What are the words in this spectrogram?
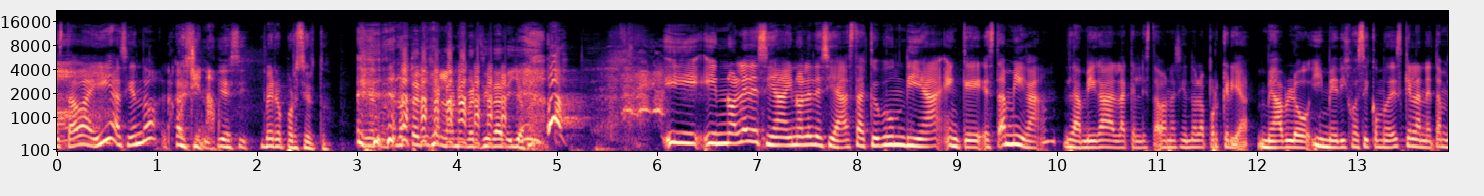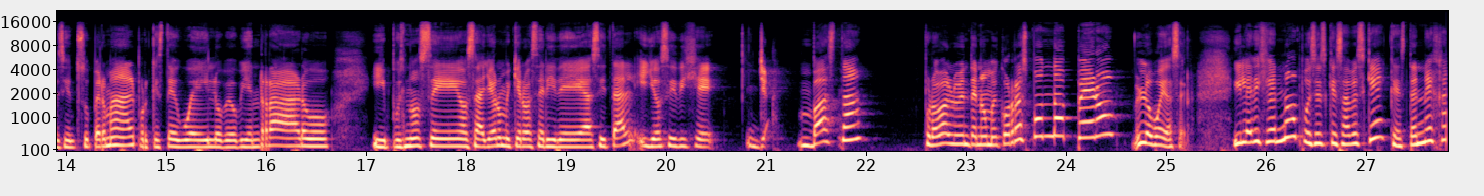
estaba ahí haciendo la cochinada. Y así, pero por cierto. No te dije en la universidad y yo. Y, no le decía, y no le decía, hasta que hubo un día en que esta amiga, la amiga a la que le estaban haciendo la porquería, me habló y me dijo así como, es que la neta me siento súper mal porque este güey lo veo bien raro y pues no sé, o sea, yo no me quiero hacer ideas y tal. Y yo sí dije, ya, basta, probablemente no me corresponda, pero lo voy a hacer. Y le dije, no, pues es que sabes qué, que esta eneja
